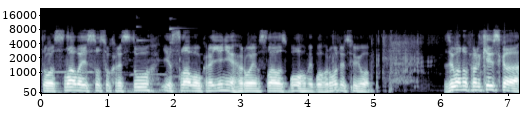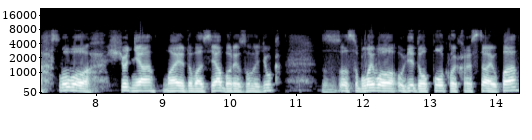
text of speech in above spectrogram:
то слава Ісусу Христу і слава Україні, героям слава з Богом і Богородицею. З Івано-Франківська слово щодня має до вас я, Борис Голодюк, особливо у відео Поклик Христа і УПА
